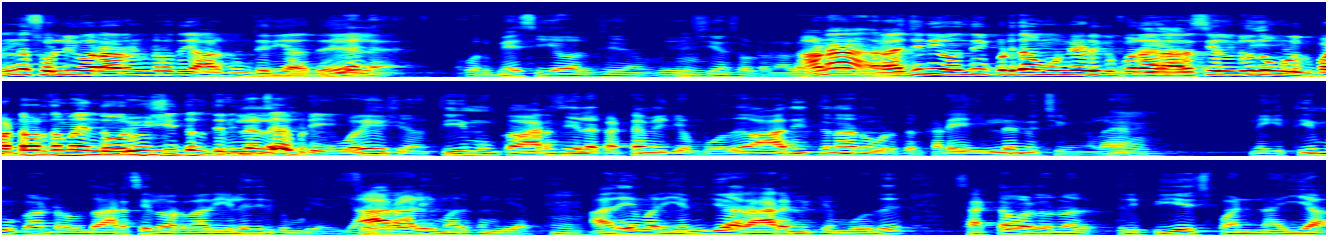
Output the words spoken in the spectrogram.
என்ன சொல்லி வராருன்றது யாருக்கும் தெரியாது. இல்ல ஒரு பேசிக்கா ஒரு விஷயம் சொல்றேன். ஆனா ரஜினி வந்து இப்படிதான் முன்னெடுக்க போறாரு. அரசியல்ன்றது உங்களுக்கு பட்டவர்த்தமா இந்த ஒரு விஷயத்துல இல்ல இப்படி ஒரே விஷயம். திமுக அரசியலை கட்டமைக்கும் போது ஆதித்தனார் ஒருத்தர் கிடையாது இல்லைன்னு வச்சுக்கோங்களேன். இன்னைக்கு திமுகன்ற வந்து அரசியல் வரலாறு எழுதியிருக்க முடியாது. யாராலையும் மறுக்க முடியாது. அதே மாதிரி எம்ஜிஆர் ஆரம்பிக்கும் போது சட்ட வல்லுநர் திரு பிஹெச் பாண்டியன் ஐயா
